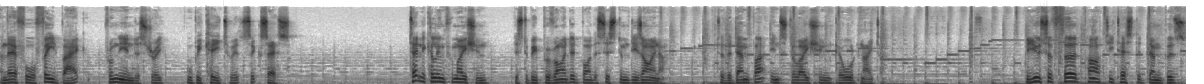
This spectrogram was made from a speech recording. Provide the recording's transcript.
and therefore feedback from the industry will be key to its success. Technical information is to be provided by the system designer to the damper installation coordinator. The use of third-party tested dampers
